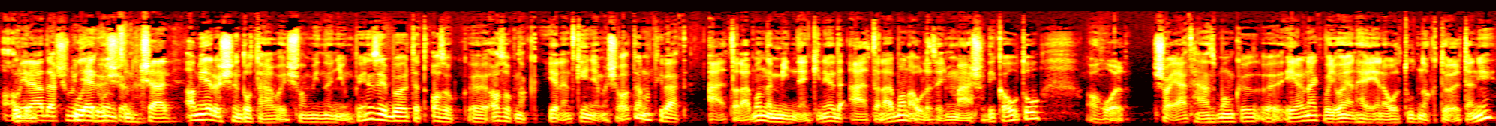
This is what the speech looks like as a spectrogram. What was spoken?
ami úgy, ráadásul ugye erősen, ami erősen dotálva is van mindannyiunk pénzéből, tehát azok, azoknak jelent kényelmes alternatívát általában, nem mindenkinél, de általában, ahol ez egy második autó, ahol saját házban élnek, vagy olyan helyen, ahol tudnak tölteni,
